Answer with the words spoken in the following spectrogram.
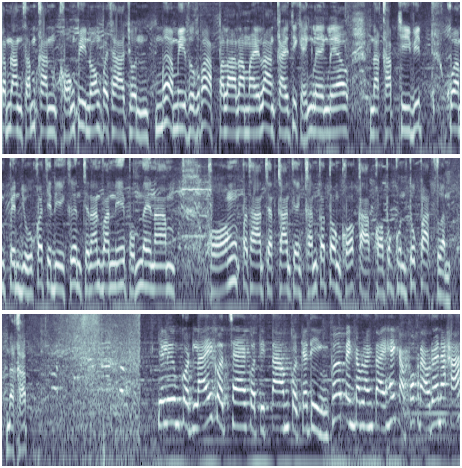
กำลังสำคัญของพี่น้องประชาชน เมื่อมีสุขภาพพลานามัยร่างกายที่แข็งแรงแล้วนะครับ ชีวิตความเป็นอยู่ก็จะดีขึ้น ฉะนั้นวันนี้ผมในนามของประธานจัดการแข่งขันก็ต้องขอกราบขอบพระคุณทุกภาคส่วนนะครับอย่าลืมกดไลค์ กดแชร์ กดติดตาม กดกระดิ่ง เพื่อเป็นกำลังใจให้กับพวกเราด้วยนะคะ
